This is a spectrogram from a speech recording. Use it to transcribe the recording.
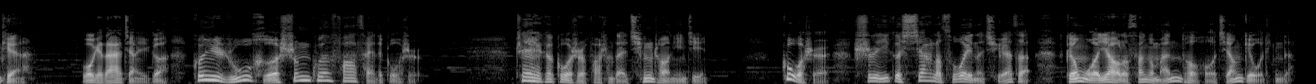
天，我给大家讲一个关于如何升官发财的故事。这个故事发生在清朝年间。故事是一个瞎了左眼的瘸子跟我要了三个馒头后讲给我听的。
